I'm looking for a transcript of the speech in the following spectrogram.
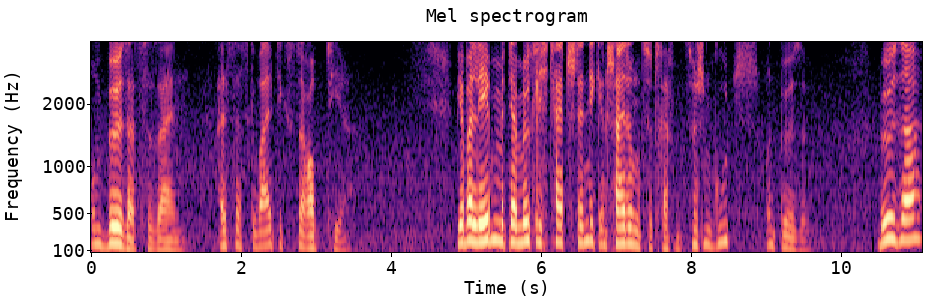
um böser zu sein als das gewaltigste Raubtier. Wir aber leben mit der Möglichkeit, ständig Entscheidungen zu treffen zwischen Gut und Böse. Böser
